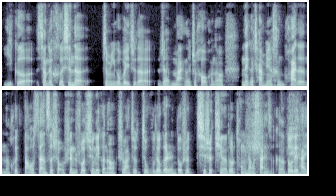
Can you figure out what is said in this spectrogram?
一个相对核心的这么一个位置的人买了之后，可能那个产品很快的会倒三四手，甚至说群里可能是吧，就就五六个人都是其实听的都是同一条塞子，可能都对他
